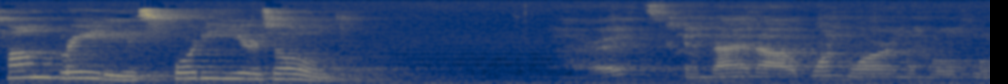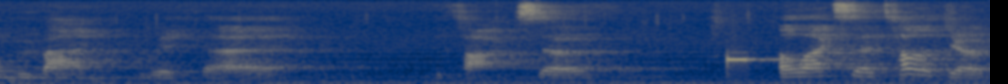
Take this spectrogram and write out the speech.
Tom Brady is 40 years old. All right, and then uh, one more, and then we'll, we'll move on with uh, the talk. So, Alexa, tell a joke.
